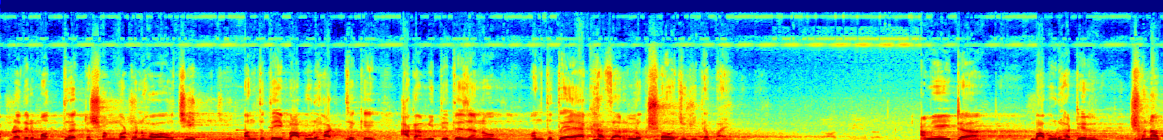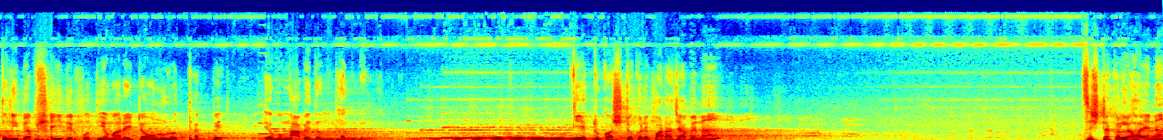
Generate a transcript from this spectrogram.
আপনাদের মধ্যে একটা সংগঠন হওয়া উচিত। অন্তত এই বাবুরহাট থেকে আগামীতে যেন অন্তত এক হাজার লোক সহযোগিতা পায়। আমি এইটা বাবুরহাটের সনাতনী ব্যবসায়ীদের প্রতি আমার এটা অনুরোধ থাকবে এবং আবেদন থাকবে। কি একটু কষ্ট করে পারা যাবে না? চেষ্টা করলে হয় না?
